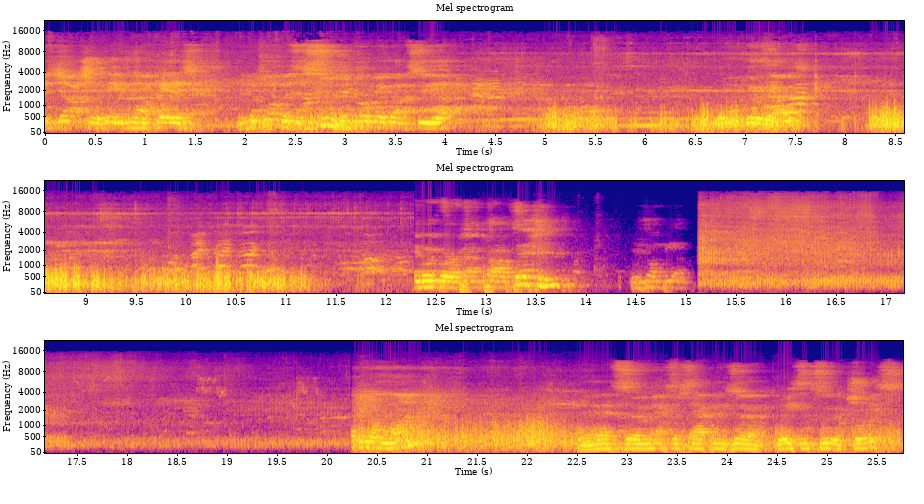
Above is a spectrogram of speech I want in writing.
is Joshua David Marquez. Number 12 is Susan Antonio Garcia. Good guys. We're going for a time trial session. is going to be a one. And that's uh, Master Sapping's uh, racing suit of choice,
